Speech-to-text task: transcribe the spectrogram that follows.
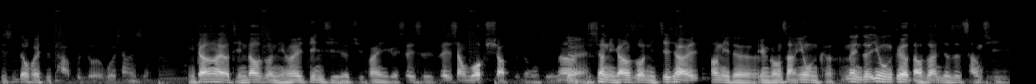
其实都会是差不多，我相信。你刚刚有听到说你会定期的举办一个类似类似像 workshop 的东西，那像你刚刚说你接下来帮你的员工上英文课，那你的英文课有打算就是长期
